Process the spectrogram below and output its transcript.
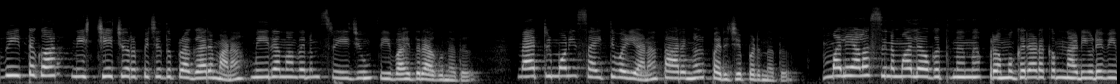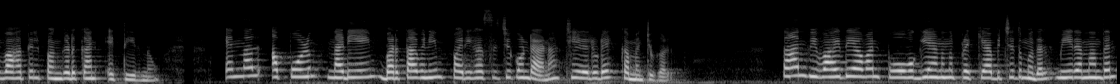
വീട്ടുകാർ നിശ്ചയിച്ചുറപ്പിച്ചത് പ്രകാരമാണ് മീരാനന്ദനും ശ്രീജുവും വിവാഹിതരാകുന്നത്. മാട്രിമോണി സൈറ്റ് വഴിയാണ് താരങ്ങൾ പരിചയപ്പെടുന്നത്. മലയാള സിനിമാ ലോകത്ത് നിന്ന് പ്രമുഖരടക്കം നടിയുടെ വിവാഹത്തിൽ പങ്കെടുക്കാൻ എത്തിയിരുന്നു. എന്നാൽ അപ്പോഴും നടിയെയും ഭർത്താവിനെയും പരിഹസിച്ചുകൊണ്ടാണ് ചിലരുടെ കമന്റുകൾ താൻ വിവാഹിതയാവാൻ പോവുകയാണെന്ന് പ്രഖ്യാപിച്ചതു മുതൽ മീരാനന്ദൻ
